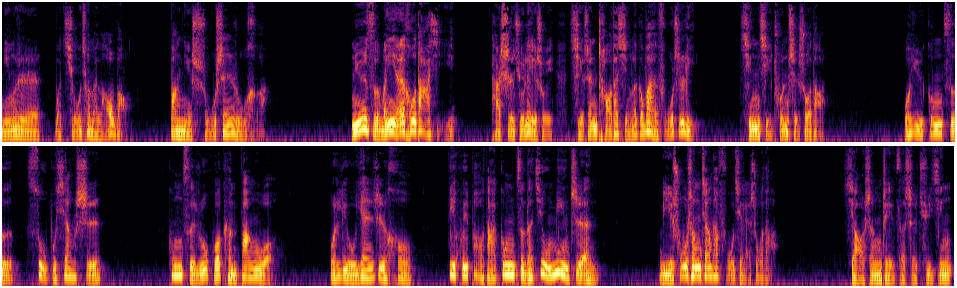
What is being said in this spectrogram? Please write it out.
明日我求求那老鸨，帮你赎身如何？女子闻言后大喜，她拭去泪水，起身朝他行了个万福之礼，轻启唇齿说道：“我与公子素不相识，公子如果肯帮我，我柳烟日后必会报答公子的救命之恩。”李书生将他扶起来，说道：“小生这次是去京。”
